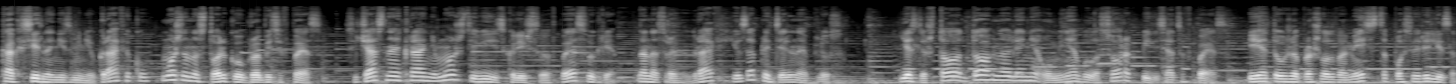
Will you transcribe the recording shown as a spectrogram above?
как сильно не изменив графику, можно настолько угробить FPS. Сейчас на экране можете видеть количество FPS в игре, на настройках графики запредельное плюс. Если что, до обновления у меня было 40-50 FPS, и это уже прошло 2 месяца после релиза,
